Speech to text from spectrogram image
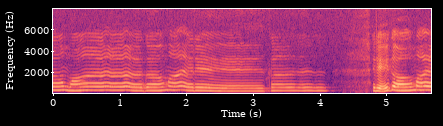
Regama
